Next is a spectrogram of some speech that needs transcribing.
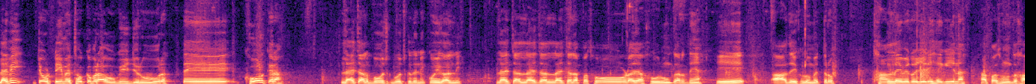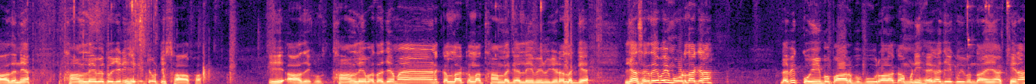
ਲੈ ਵੀ ਝੋਟੀ ਮੈਥੋਂ ਘਬਰਾਊਗੀ ਜ਼ਰੂਰ ਤੇ ਖੋਲ ਕੇ ਰਾਂ ਲੈ ਚੱਲ ਬੋਚਕ ਬੋਚਕ ਦੇ ਨੇ ਕੋਈ ਗੱਲ ਨਹੀਂ। ਲੈ ਚੱਲ ਲੈ ਚੱਲ ਲੈ ਚੱਲ, ਆਪਾਂ ਥੋੜਾ ਜਿਹਾ ਹੋਰੂ ਕਰਦੇ ਆ ਇਹ ਆਹ ਦੇਖ ਲਓ ਮਿੱਤਰੋ, ਥਣ ਲੇਵੇ ਤੋਂ ਜਿਹੜੀ ਹੈਗੀ ਨਾ, ਆਪਾਂ ਤੁਹਾਨੂੰ ਦਿਖਾ ਦਿੰਨੇ ਆ ਥਣ ਲੇਵੇ ਤੋਂ ਜਿਹੜੀ ਹੈਗੀ ਝੋਟੀ ਸਾਫ਼ ਆ। ਇਹ ਆ ਦੇਖੋ, ਥਣ ਲੇਵਾ ਤਾਂ ਜਮੈਣ ਕੱਲਾ ਕੱਲਾ ਥਣ ਲੱਗਿਆ, ਲੇਵੇ ਨੂੰ ਜਿਹੜਾ ਲੱਗਿਆ। ਲਿਆ ਸਕਦੇ ਬਾਈ ਮੋੜ ਲਾ ਕਰਾਂ ਲੈ ਵੀ ਕੋਈ ਵਪਾਰ ਵਪੂਰ ਵਾਲਾ ਕੰਮ ਨਹੀਂ ਹੈਗਾ, ਜੇ ਕੋਈ ਬੰਦਾ ਐ ਆਖੇ ਨਾ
